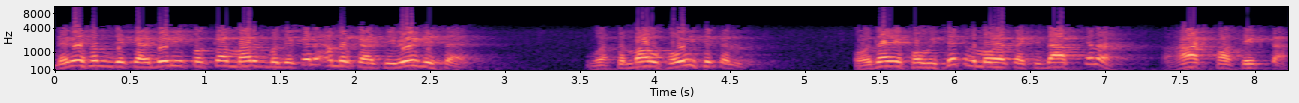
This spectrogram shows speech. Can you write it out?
نبي سم ذكر بيري فكا مرض بده كان امر كاتي ويدي سا وسماو فويسكن ودا فويسكن ما كاتي داب كنا هاك فاسكتا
